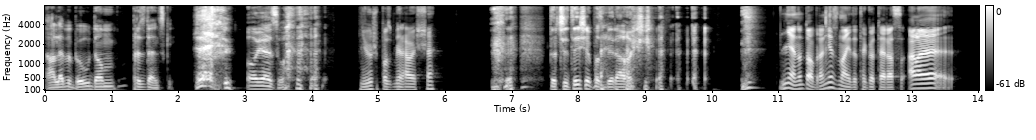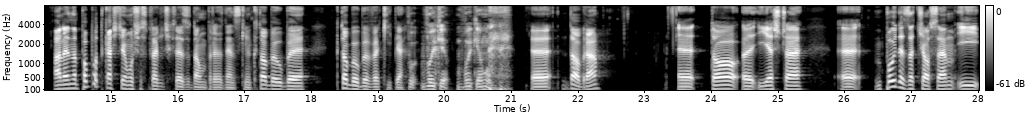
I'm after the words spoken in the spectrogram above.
ale by był dom prezydencki. O Jezu. już pozbierałeś się? To czy ty się pozbierałeś? Nie, no dobra, nie znajdę tego teraz, ale, ale no po podcaście muszę sprawdzić, kto jest w domu prezydenckim. Kto byłby, kto byłby w ekipie. wujkiem, wujkiem. E, dobra. E, to e, jeszcze e, pójdę za ciosem i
